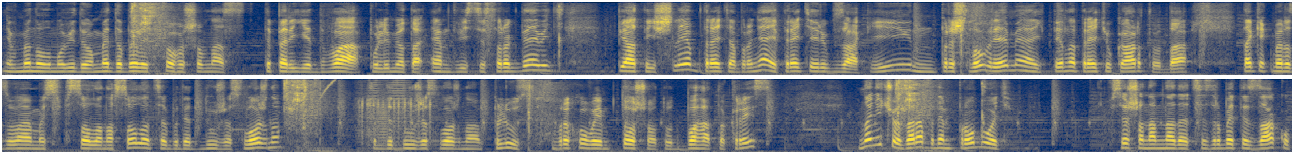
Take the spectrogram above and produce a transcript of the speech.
В минулому відео ми добились того, що в нас тепер є два пулемета М249, п'ятий шлем, третя броня і третій рюкзак. І прийшло время йти на третю карту. Да. Так як ми розвиваємось в соло на соло, це буде дуже сложно. Це буде дуже сложно. Плюс враховуємо то, що тут багато крис. Ну нічого, зараз будемо пробувати. Все, що нам треба, це зробити закуп.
